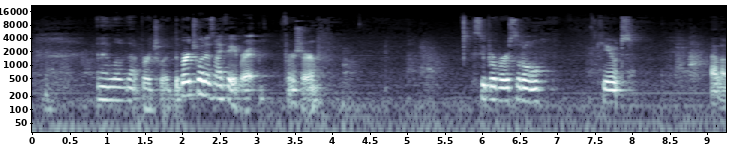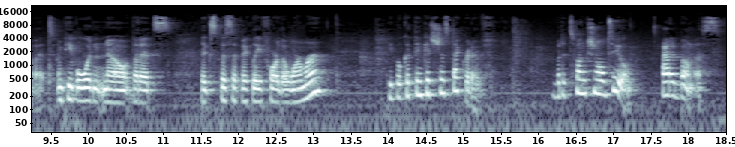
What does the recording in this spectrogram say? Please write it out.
And I love that birchwood. The birchwood is my favorite, for sure. Super versatile, cute. I love it. And people wouldn't know that it's like specifically for the warmer. People could think it's just decorative, but it's functional too. Added bonus.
